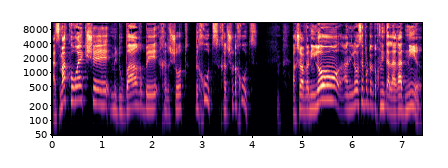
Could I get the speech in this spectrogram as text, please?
אז מה קורה כשמדובר בחדשות בחוץ, חדשות החוץ? עכשיו, אני לא, אני לא עושה פה את התוכנית על ערד ניר,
